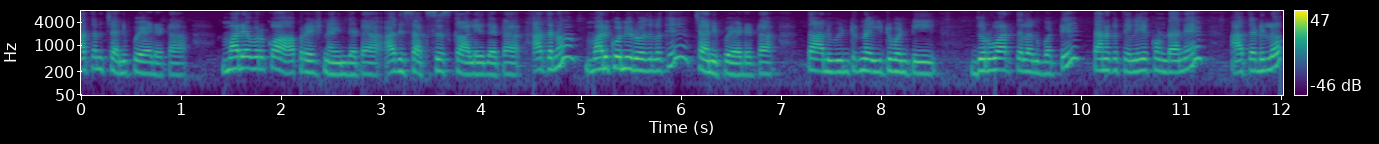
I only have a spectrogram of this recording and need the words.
అతను చనిపోయాడట. మరెవరికో ఆపరేషన్ అయిందట అది సక్సెస్ కాలేదట. అతను మరికొన్ని రోజులకి చనిపోయాడట. తాను వింటున్న ఇటువంటి దుర్వార్తలను బట్టి తనకు తెలియకుండానే అతడిలో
